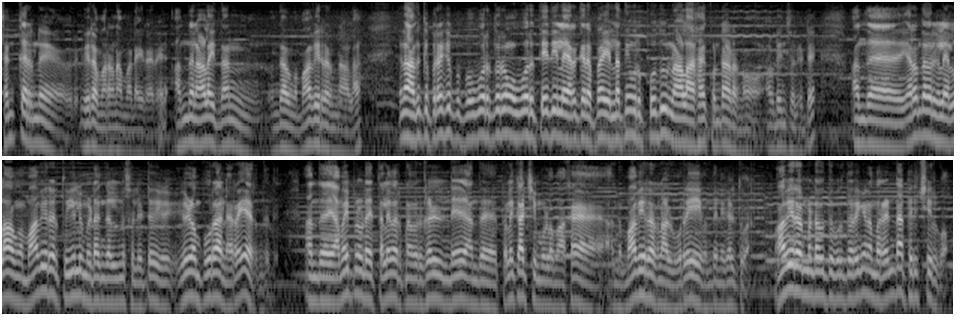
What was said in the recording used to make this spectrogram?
சங்கர்னு ஒரு வீர மரணம் அடைகிறாரு. அந்த நாளை தான் வந்து அவங்க மாவீரர் நாளாக ஏன்னா அதுக்கு பிறகு இப்போ ஒவ்வொருத்தரும் ஒவ்வொரு தேதியில் இறக்குறப்ப எல்லாத்தையும் ஒரு பொது நாளாக கொண்டாடணும் அப்படின்னு சொல்லிட்டு அந்த இறந்தவர்கள் எல்லாம் அவங்க மாவீரர் துயிலும் இடங்கள்னு சொல்லிட்டு ஈழம் பூரா நிறைய இருந்தது. அந்த அமைப்பினுடைய தலைவர் அவர்கள் நே அந்த தொலைக்காட்சி மூலமாக அந்த மாவீரர் நாள் உரையை வந்து நிகழ்த்துவார். மாவீரர் மண்டபத்தை பொறுத்த வரைக்கும் நம்ம ரெண்டாக பிரிச்சுருக்கோம்.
